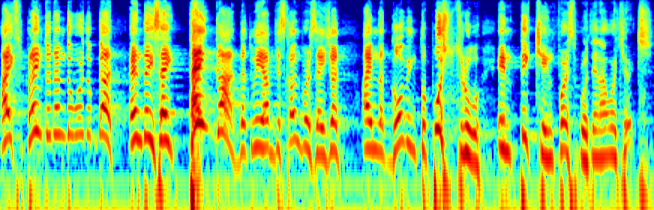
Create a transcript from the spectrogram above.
I explained to them the Word of God. And they say, Thank God that we have this conversation. I'm not going to push through in teaching first fruit in our church.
